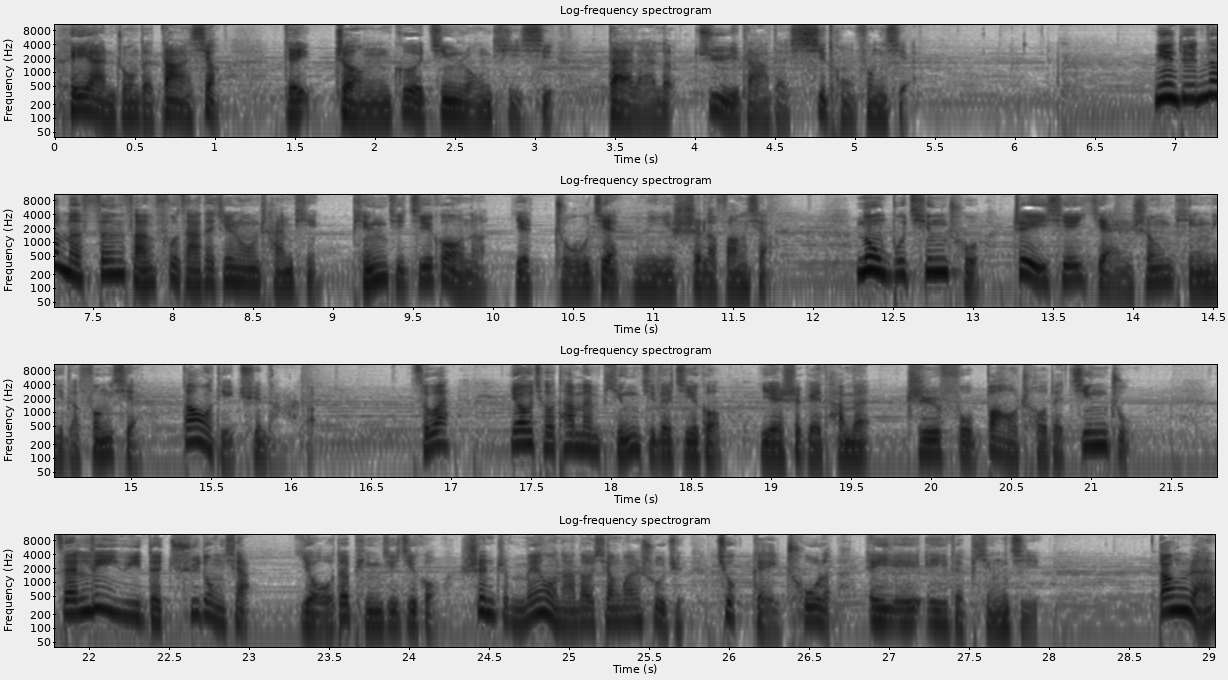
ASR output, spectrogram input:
黑暗中的大象，给整个金融体系带来了巨大的系统风险。面对那么纷繁复杂的金融产品，评级机构呢也逐渐迷失了方向，弄不清楚这些衍生品里的风险到底去哪儿了。此外，要求他们评级的机构也是给他们支付报酬的金主，在利益的驱动下，有的评级机构甚至没有拿到相关数据就给出了 AAA 的评级。当然，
